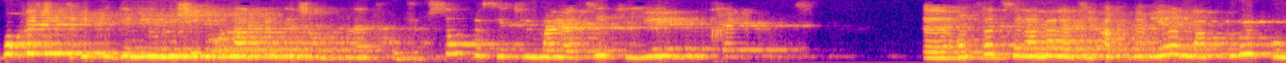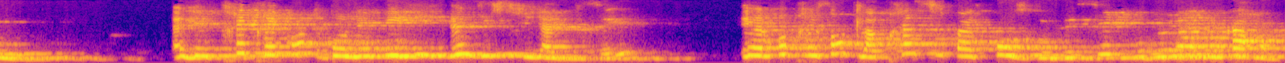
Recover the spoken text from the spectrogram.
Pour l'étude épidémiologique, on a vu déjà dans l'introduction que c'est une maladie qui est fréquente. Euh, en fait, c'est la maladie artérielle la plus commune. Elle est très fréquente dans les pays industrialisés et elle représente la principale cause de décès au-delà de 40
